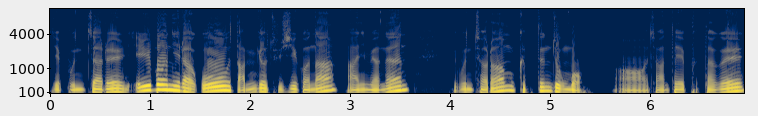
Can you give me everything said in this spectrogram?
이제 문자를 1번이라고 남겨주시거나 아니면은 이분처럼 급등 종목 어, 저한테 부탁을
